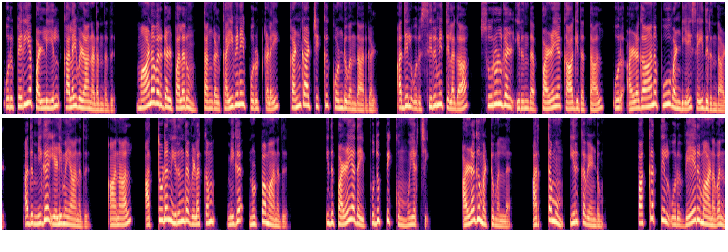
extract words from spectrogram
ஒரு பெரிய பள்ளியில் கலைவிழா நடந்தது. மாணவர்கள் பலரும் தங்கள் கைவினைப் பொருட்களை கண்காட்சிக்கு கொண்டு வந்தார்கள். அதில் ஒரு சிறுமி திலகா சுருள்கள் இருந்த பழைய காகிதத்தால் ஒரு அழகான பூவண்டியை செய்திருந்தாள். அது மிக எளிமையானது. ஆனால் அத்துடன் இருந்த விளக்கம் மிக நுட்பமானது. இது பழையதை புதுப்பிக்கும் முயற்சி. அழகு மட்டுமல்ல அர்த்தமும் இருக்க வேண்டும். பக்கத்தில் ஒரு வேறு மாணவன்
